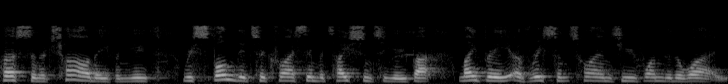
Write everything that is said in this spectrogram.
person, a child even, you responded to Christ's invitation to you, but maybe of recent times you've wandered away.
